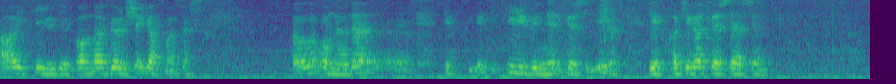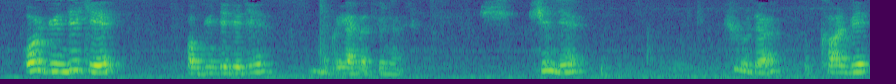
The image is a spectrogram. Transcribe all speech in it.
ait değildir. Onlar böyle şey yapmazlar. Allah onlara da iyi günleri göster, iyi, iyi, hakikat göstersin. O gündeki, o günde dedi, kıyamet günü. Şimdi şurada kalbi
